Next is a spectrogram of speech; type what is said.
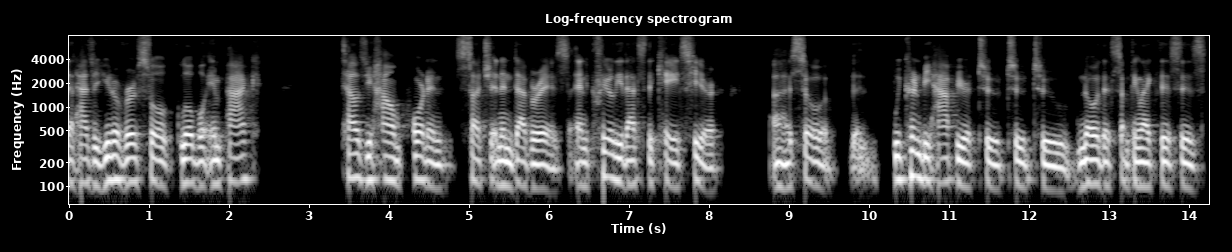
that has a universal global impact tells you how important such an endeavor is. And clearly that's the case here. Uh, so uh, we couldn't be happier to to to know that something like this is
